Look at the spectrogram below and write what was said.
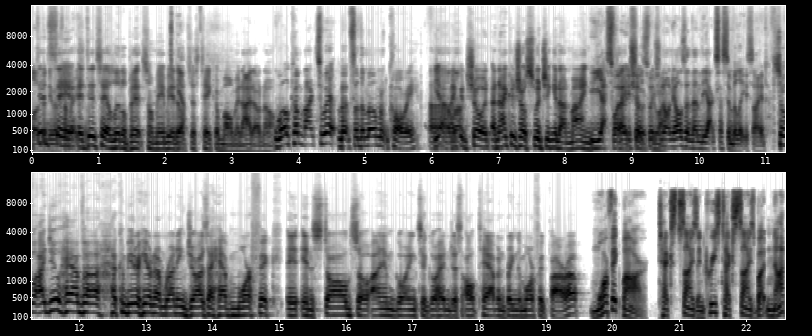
download the new say information. it did say a little bit, so maybe it'll Yeah. just take a moment. I don't know. We'll come back to it, but for the moment, Cory. yeah, um, I could show it, and I could show switching it on mine. Yes. Why don't you show switching want. on yours and then the accessibility side? So I do have a, a computer here that I'm running JAWS. I have Morphic i- installed, so I am going to go ahead and just Alt Tab and bring the Morphic bar up. Morphic bar. Text size increase text size button not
